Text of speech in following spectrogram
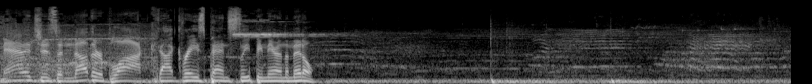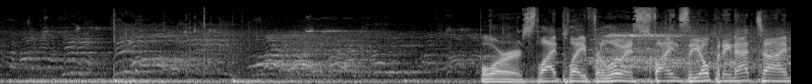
manages another block. Got Grace Penn sleeping there in the middle. Bohr slide play for Lewis finds the opening that time.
